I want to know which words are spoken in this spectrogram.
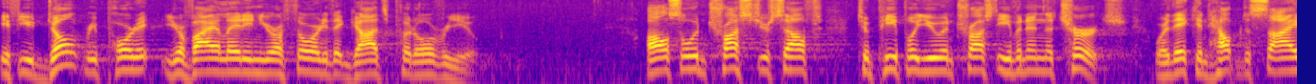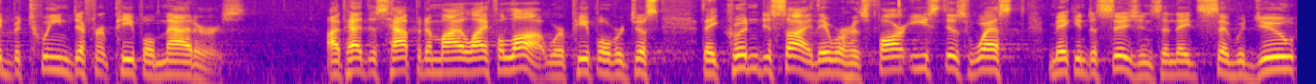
If you don't report it, you're violating your authority that God's put over you. Also, entrust yourself to people you entrust, even in the church, where they can help decide between different people matters. I've had this happen in my life a lot where people were just, they couldn't decide. They were as far east as west making decisions. And they said, Would you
